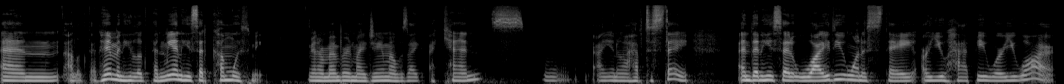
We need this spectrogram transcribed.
And I looked at him and he looked at me and he said, Come with me. And I remember in my dream, I was like, I can't, I, you know, I have to stay. And then he said, Why do you want to stay? Are you happy where you are?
